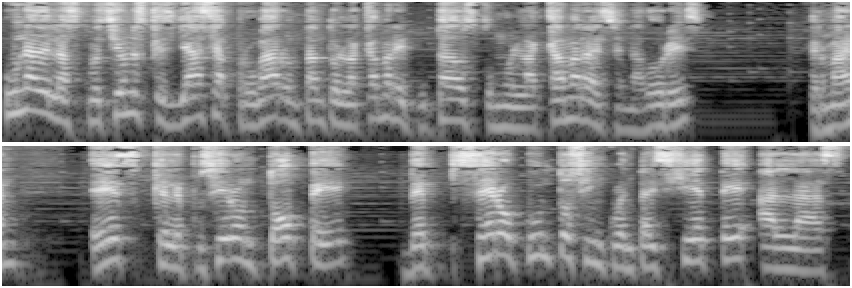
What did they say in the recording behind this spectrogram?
una de las cuestiones que ya se aprobaron tanto en la Cámara de Diputados como en la Cámara de Senadores, Germán, es que le pusieron tope de 0.57 a las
